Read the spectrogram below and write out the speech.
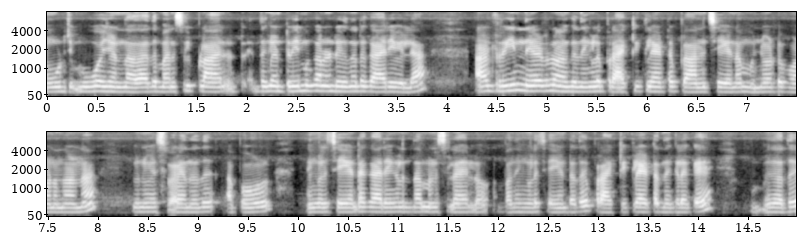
മൂവ് മൂവ് ചെയ്യണം. അതായത് മനസ്സിൽ പ്ലാൻ എന്തെങ്കിലും ഡ്രീം കാണേണ്ടി ഇരുന്നിട്ട് കാര്യമില്ല. ആ ഡ്രീം നേടണമെങ്കിൽ നിങ്ങൾ പ്രാക്ടിക്കലായിട്ട് പ്ലാൻ ചെയ്യണം മുന്നോട്ട് പോകണം എന്നാണ് യൂണിവേഴ്സ് പറയുന്നത്. അപ്പോൾ നിങ്ങൾ ചെയ്യേണ്ട കാര്യങ്ങൾ എന്താ മനസ്സിലായല്ലോ? അപ്പോൾ നിങ്ങൾ ചെയ്യേണ്ടത് പ്രാക്ടിക്കലായിട്ട് എന്തെങ്കിലുമൊക്കെ അത്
